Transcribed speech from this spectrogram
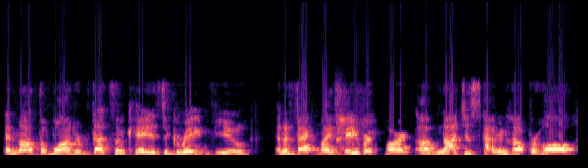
and not the water, but that's okay. It's a great view. And in fact, my favorite part, um, not just having Hopper Hall,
